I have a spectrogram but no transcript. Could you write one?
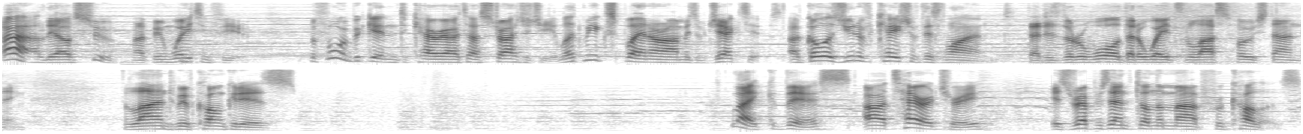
Ah, Liao Su, I've been waiting for you. Before we begin to carry out our strategy, let me explain our army's objectives. Our goal is unification of this land. That is the reward that awaits the last foe standing. The land we have conquered is... Like this, our territory is represented on the map through colors.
